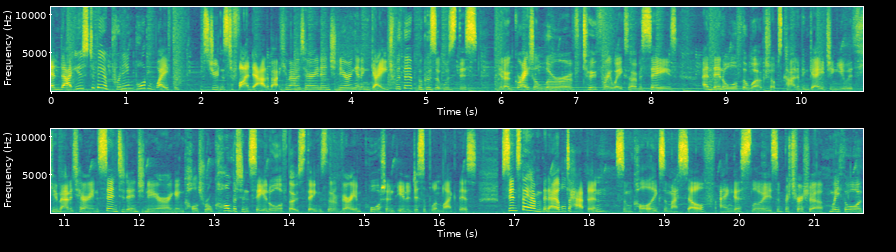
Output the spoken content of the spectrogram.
And that used to be a pretty important way for students to find out about humanitarian engineering and engage with it because it was this you know, great allure of two, three weeks overseas and then all of the workshops kind of engaging you with humanitarian-centred engineering and cultural competency and all of those things that are very important in a discipline like this. Since they haven't been able to happen, some colleagues and myself, Angus, Louise and Patricia, we thought,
